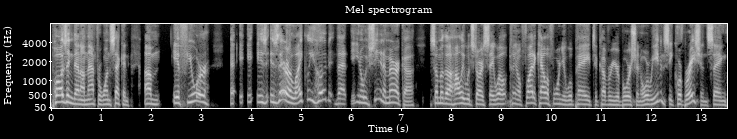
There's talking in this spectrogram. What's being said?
pausing then on that for one second. Um, if you're, uh, is, is there a likelihood that, you know, we've seen in America – some of the Hollywood stars say, well, you know, fly to California, we'll pay to cover your abortion. Or we even see corporations saying,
